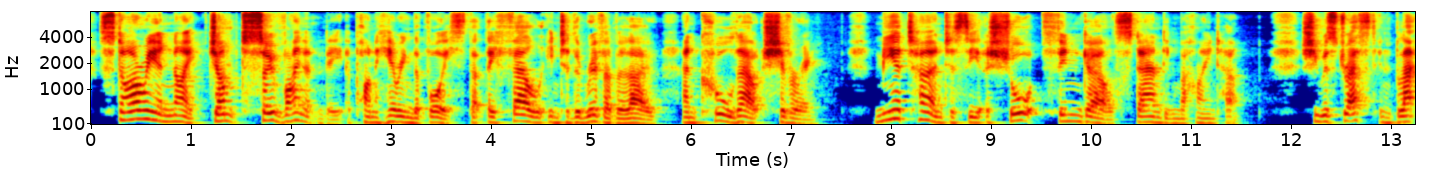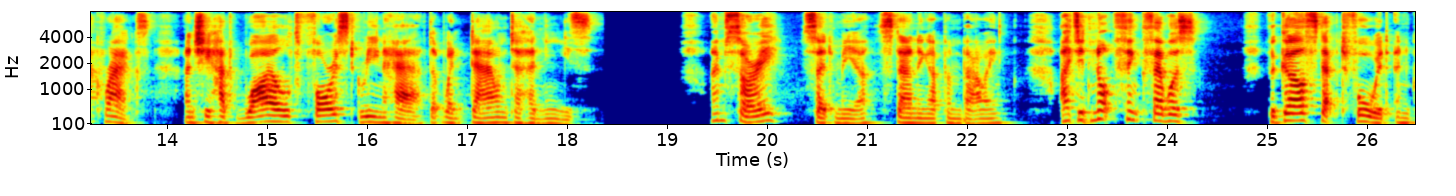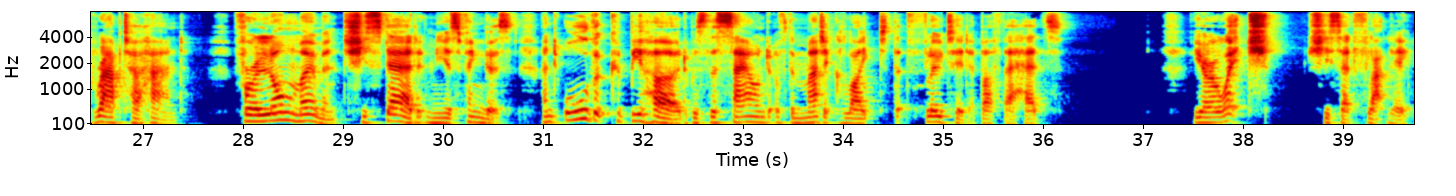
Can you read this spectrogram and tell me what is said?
Starry and Night jumped so violently upon hearing the voice that they fell into the river below and crawled out shivering. Mia turned to see a short, thin girl standing behind her. She was dressed in black rags, and she had wild forest green hair that went down to her knees. I'm sorry, said Mia, standing up and bowing. I did not think there was. The girl stepped forward and grabbed her hand. For a long moment she stared at Mia's fingers, and all that could be heard was the sound of the magic light that floated above their heads. You're a witch, she said flatly.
